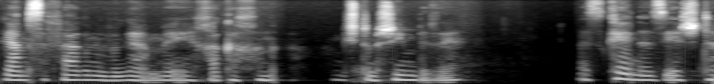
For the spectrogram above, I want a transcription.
גם ספגנו וגם אחר כך משתמשים בזה. אז כן, אז יש את ה...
